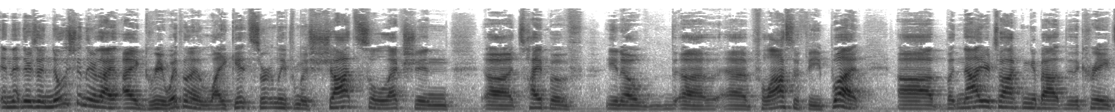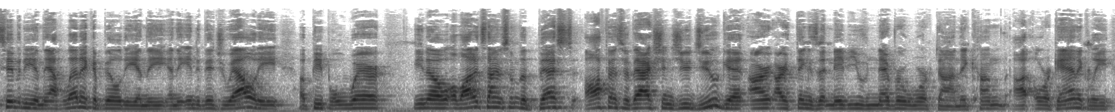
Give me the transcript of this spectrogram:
and there's a notion there that I, I, agree with, and I like it, certainly from a shot selection uh, type of you know uh, uh, philosophy. But uh, but now you're talking about the creativity and the athletic ability and the and the individuality of people, where you know, a lot of times some of the best offensive actions you do get are, are things that maybe you've never worked on. They come uh, organically.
